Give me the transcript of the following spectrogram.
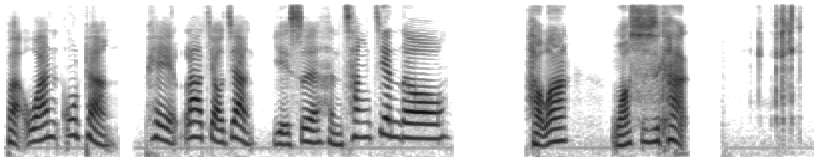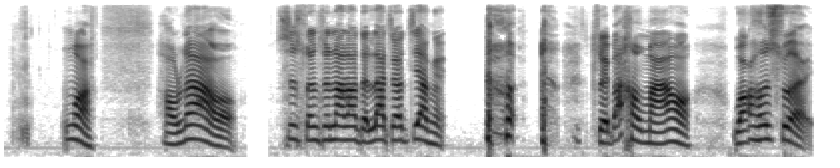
把丸乌汤配辣椒酱也是很常见的哦。好啊，我要试试看。哇，好辣哦！是酸酸辣辣的辣椒酱哎，嘴巴好麻哦。我要喝水。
